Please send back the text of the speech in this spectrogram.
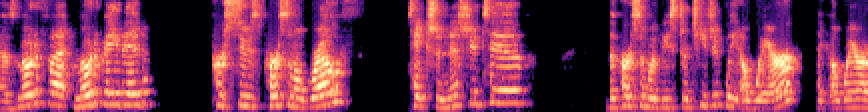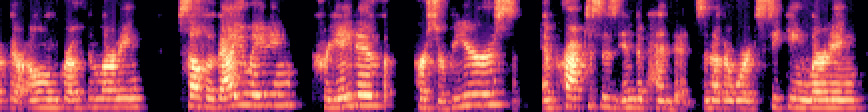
as motiva motivated, pursues personal growth, takes initiative. The person would be strategically aware, like aware of their own growth and learning, self-evaluating, creative, perseveres, and practices independence. In other words, seeking learning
